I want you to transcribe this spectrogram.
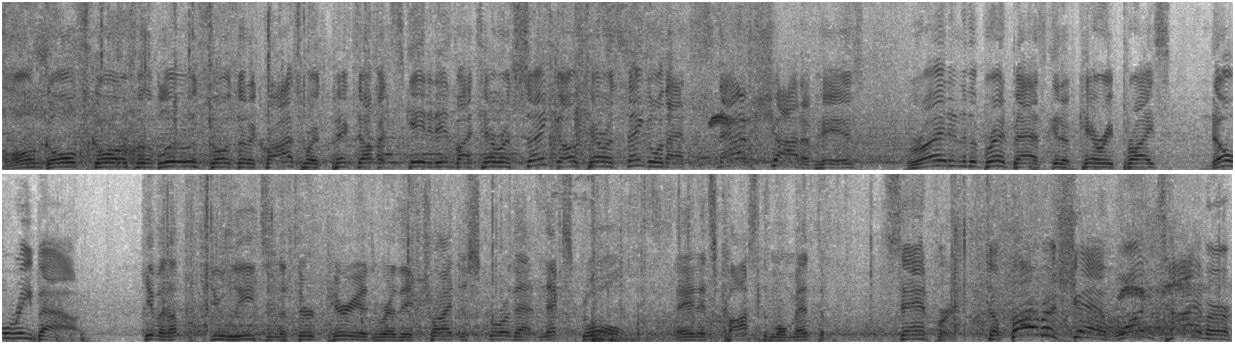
A lone goal scorer for the Blues, throws it across where it's picked up and skated in by Tarasenko. Tarasenko with that snapshot of his right into the breadbasket of Carey Price. No rebound. Given up a few leads in the third period where they've tried to score that next goal, and it's cost them momentum. Sanford to Barbashev, one-timer,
